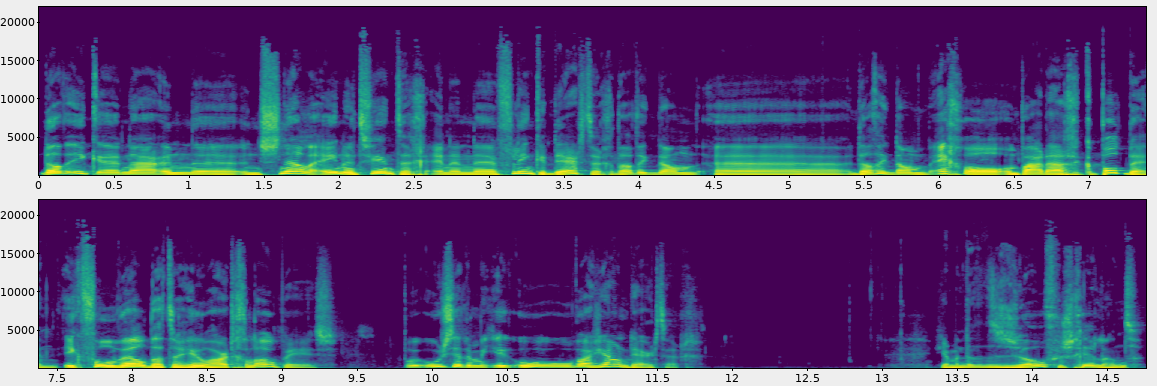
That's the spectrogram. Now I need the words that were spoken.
Dat ik eh, na een, een snelle 21 en een flinke 30... Dat ik, dan, dat ik dan echt wel een paar dagen kapot ben. Ik voel wel dat er heel hard gelopen is. Hoe, hoe, zit het met- hoe, hoe was jouw 30? Ja, maar dat is zo verschillend.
